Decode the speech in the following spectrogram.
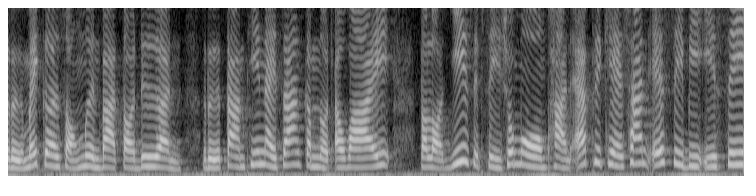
หรือไม่เกิน 20,000 บาทต่อเดือน หรือตามที่นายจ้างกำหนดเอาไว้ ตลอด 24 ชั่วโมง ผ่านแอปพลิเคชัน SCB Easy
